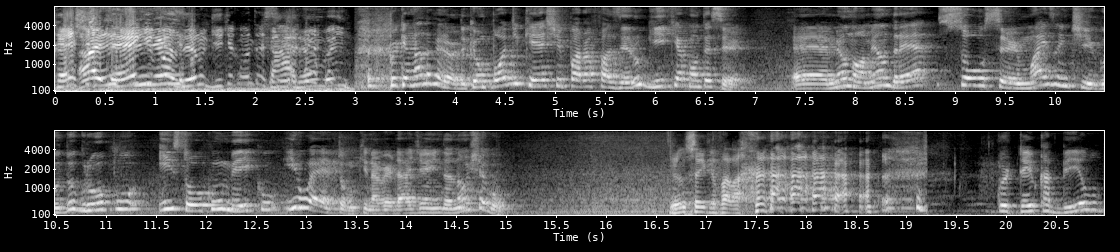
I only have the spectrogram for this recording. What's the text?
hashtag fazendo o geek acontecer. Caramba, hein? Porque nada melhor do que um podcast para fazer o geek acontecer. É, meu nome é André, sou o ser mais antigo do grupo e estou com o Meiko e o Elton, que na verdade ainda não chegou. Eu não sei o que falar. Cortei o cabelo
